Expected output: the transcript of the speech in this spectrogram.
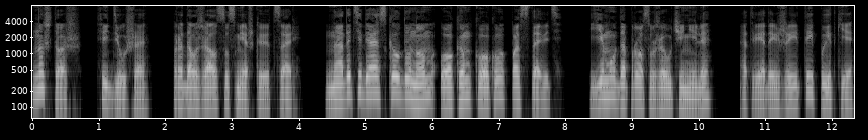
«Ну что ж, Федюша», — продолжал с усмешкою царь, «надо тебя с колдуном оком коку поставить. Ему допрос уже учинили, отведай же и ты пытки,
